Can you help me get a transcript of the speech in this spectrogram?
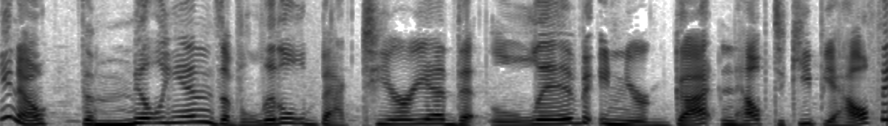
You know, the millions of little bacteria that live in your gut and help to keep you healthy?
